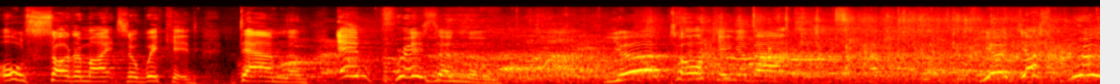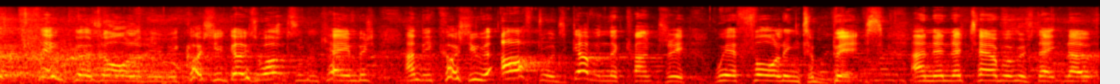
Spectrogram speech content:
All sodomites are wicked. Damn them. Imprison them. You're talking about. You're just group thinkers, all of you, because you go to Oxford and Cambridge, and because you afterwards govern the country, we're falling to bits. And in a terrible mistake. No,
